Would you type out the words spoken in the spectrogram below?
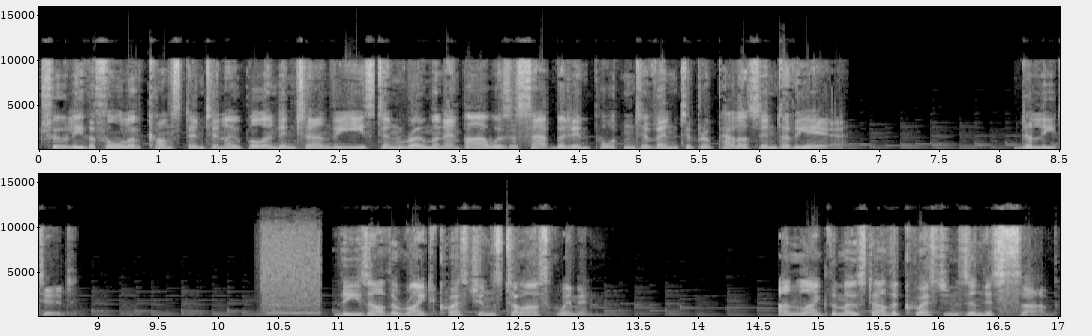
Truly the fall of Constantinople and in turn the Eastern Roman Empire was a sad but important event to propel us into the year Deleted. These are the right questions to ask women. Unlike the most other questions in this sub.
